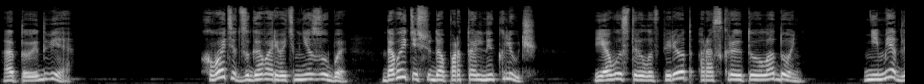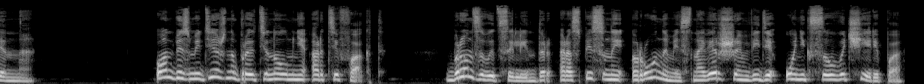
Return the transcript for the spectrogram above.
а то и две». «Хватит заговаривать мне зубы. Давайте сюда портальный ключ». Я выставила вперед раскрытую ладонь. «Немедленно». Он безмятежно протянул мне артефакт. Бронзовый цилиндр, расписанный рунами с навершием в виде ониксового черепа,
